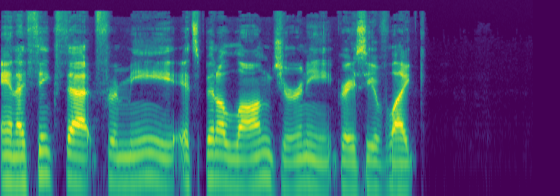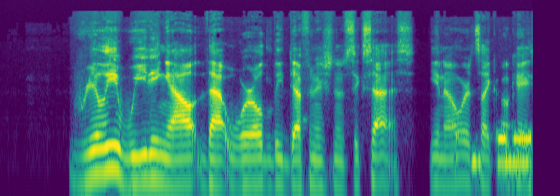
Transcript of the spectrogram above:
And I think that for me, it's been a long journey, Gracie, of like really weeding out that worldly definition of success, you know, where it's like, okay,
